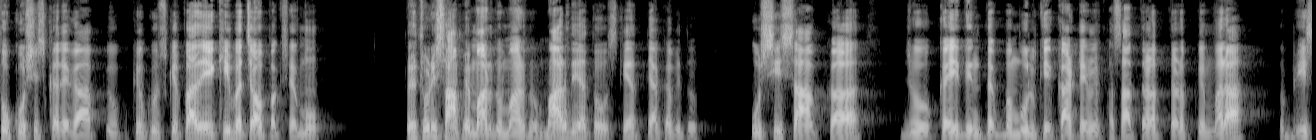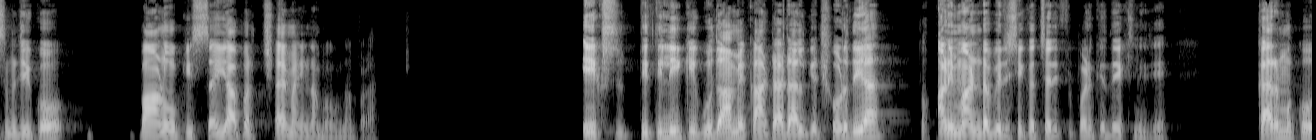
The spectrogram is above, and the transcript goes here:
तो कोशिश करेगा आपके क्योंकि उसके पास एक ही बचाव पक्ष है, मुँह। तो थोड़ी सांप है मार दो मार दो, मार दिया तो उसकी हत्या का भी तो। उसी सांप का जो कई दिन तक बमूल के कांटे में फंसा तड़प तड़प के मरा तो भीष्म जी को बाणों की सैया पर छह महीना भोगना पड़ा। एक तितली की गुदा में कांटा डाल के छोड़ दिया तो अणिमांडव ऋषि का चरित्र पढ़ के देख लीजिए। कर्म को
